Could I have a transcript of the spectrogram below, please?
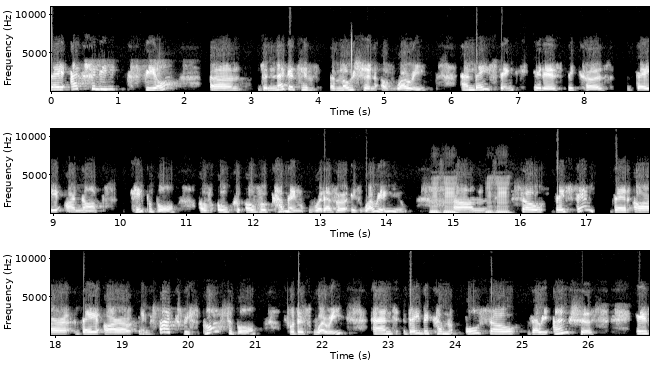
they actually feel um, the negative emotion of worry, and they think it is because they are not capable of o- overcoming whatever is worrying you. Mm-hmm. Um, mm-hmm. So they think that are they are in fact responsible for this worry, and they become also very anxious if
